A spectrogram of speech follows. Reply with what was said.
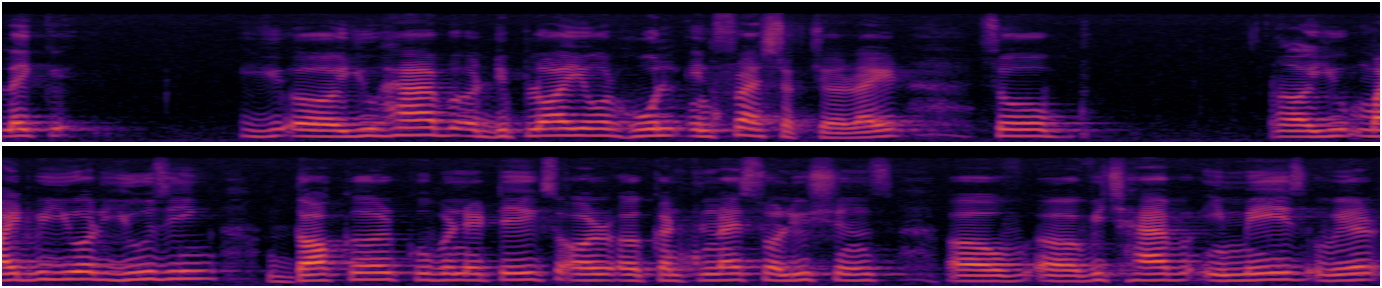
like you, uh, you have deploy your whole infrastructure right. So, you might be you are using Docker, Kubernetes or containerized solutions which have image where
